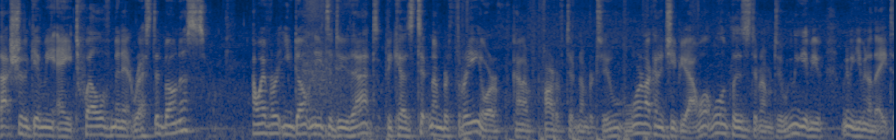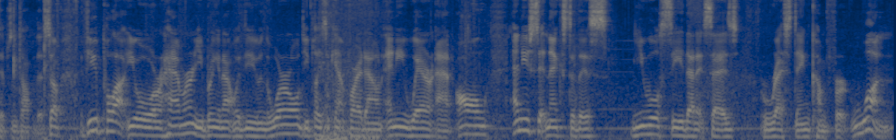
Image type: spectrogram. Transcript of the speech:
That should give me a 12 minute rested bonus. However, you don't need to do that because tip number three, or kind of part of tip number two, we're not going to cheap you out. We'll, we'll include this tip number two. We're going to give you we're going to give you another eight tips on top of this. So if you pull out your hammer, and you bring it out with you in the world, you place a campfire down anywhere at all, and you sit next to this, you will see that it says resting comfort 1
